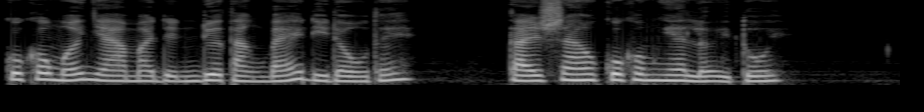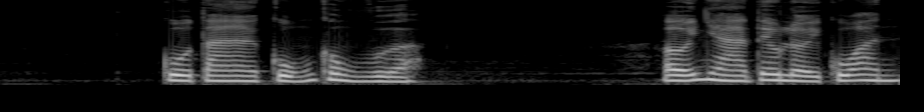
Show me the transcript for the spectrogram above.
Cô không ở nhà mà định đưa thằng bé đi đâu thế? Tại sao cô không nghe lời tôi? Cô ta cũng không vừa. Ở nhà theo lời của anh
